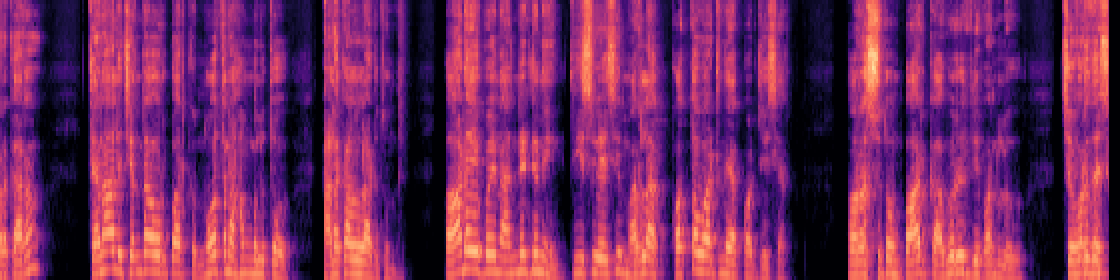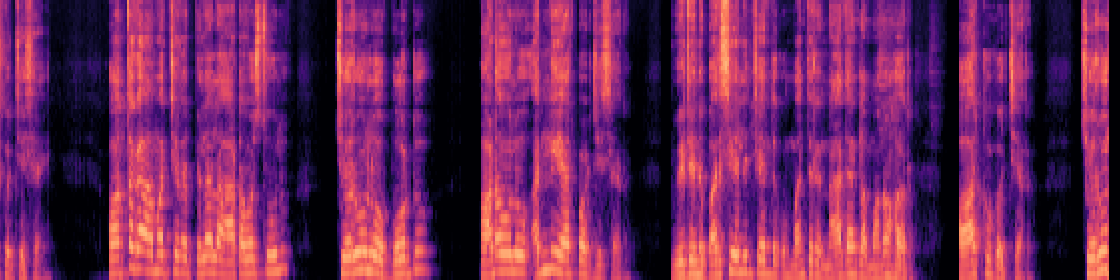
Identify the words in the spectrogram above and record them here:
ప్రకారం తెనాలి చంద్రావూరు పార్కు నూతన హంగులతో కళకళలాడుతుంది. పాడైపోయిన అన్నింటినీ తీసివేసి మరలా కొత్త వాటిని ఏర్పాటు చేశారు. ప్రస్తుతం పార్క్ అభివృద్ధి పనులు చివరి దశకు వచ్చేశాయి. కొత్తగా అమర్చిన పిల్లల ఆట వస్తువులు చెరువులో బోటు పడవలు అన్నీ ఏర్పాటు చేశారు. వీటిని పరిశీలించేందుకు మంత్రి నాదెండ్ల మనోహర్ పార్కుకు వచ్చారు. చెరువు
